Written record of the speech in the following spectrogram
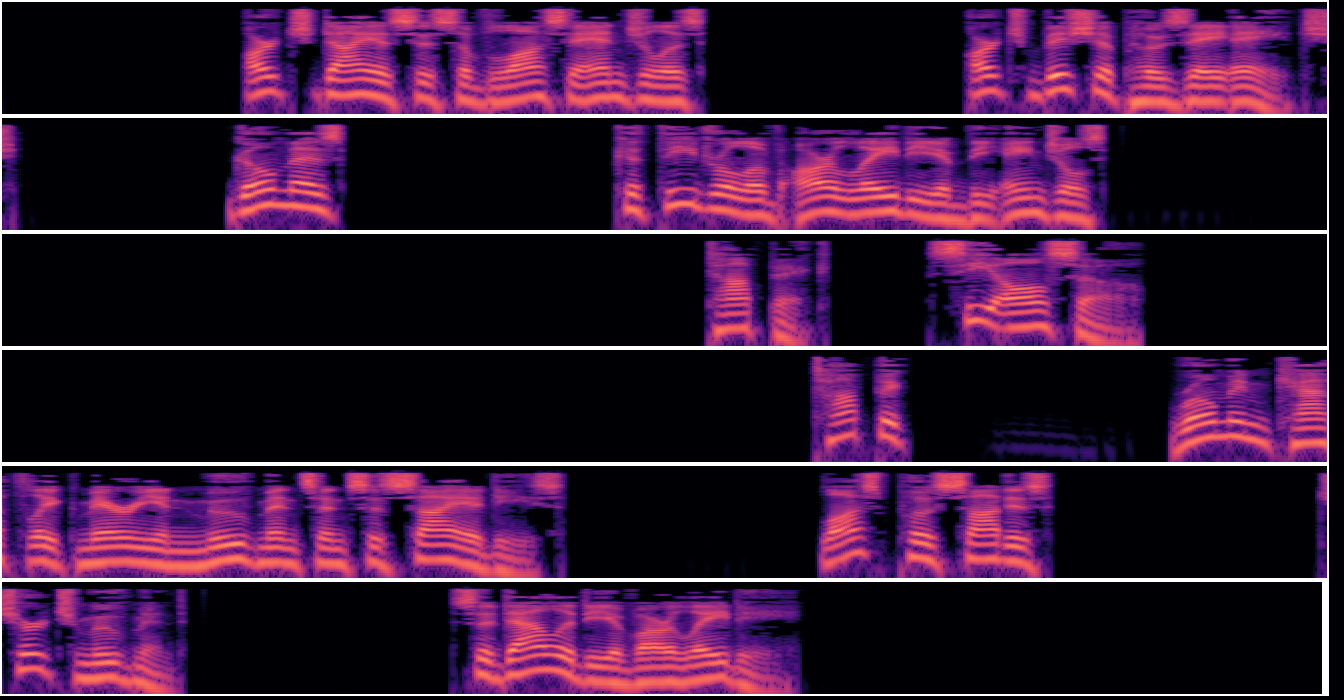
Archdiocese of Los Angeles Archbishop José H. Gómez Cathedral of Our Lady of the Angels. See also. Roman Catholic Marian movements and societies. Las Posadas. Church movement. Sodality of Our Lady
